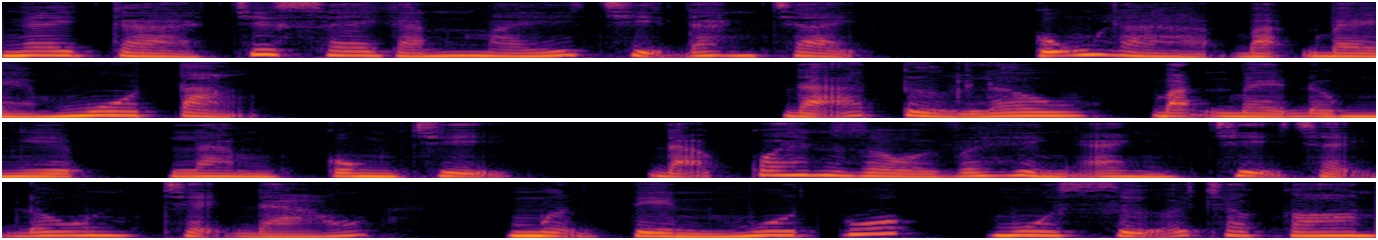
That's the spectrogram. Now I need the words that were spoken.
Ngay cả chiếc xe gắn máy chị đang chạy cũng là bạn bè mua tặng. Đã từ lâu, bạn bè đồng nghiệp làm cùng chị đã quen rồi với hình ảnh chị chạy đôn, chạy đáo, mượn tiền mua thuốc, mua sữa cho con.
